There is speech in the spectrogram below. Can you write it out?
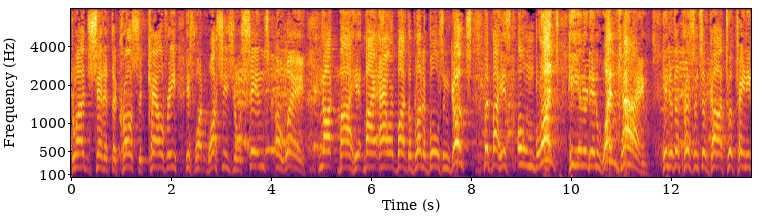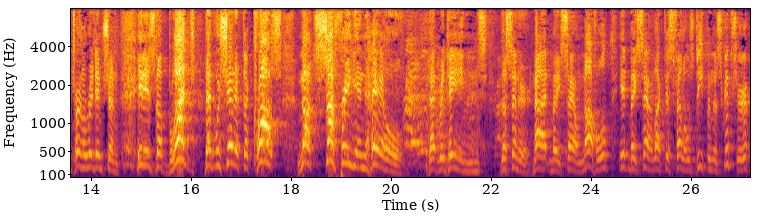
blood shed at the cross at Calvary is what washes your sins away. Not by, his, by our, by the blood of bulls and goats, but by His own blood. He entered in one time into the presence of God to obtain eternal redemption. It is the blood that was shed at the cross, not suffering in hell, that redeems the sinner. Now, it may sound novel. It may sound like this fellow's deep in the scripture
